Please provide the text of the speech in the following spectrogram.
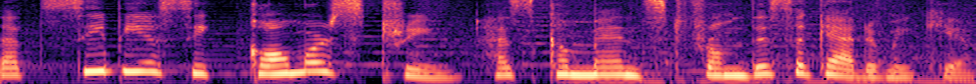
that CBSE Commerce stream has commenced from this academic year.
